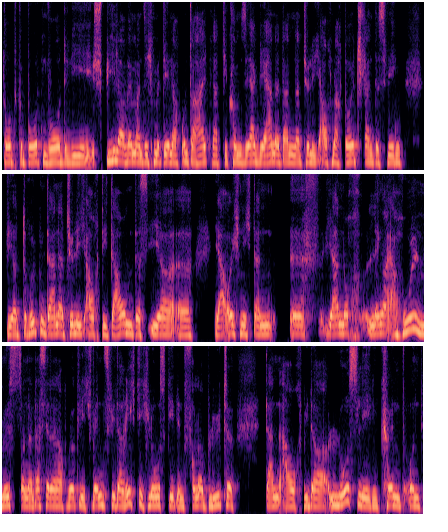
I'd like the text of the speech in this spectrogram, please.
dort geboten wurde. Die Spieler, wenn man sich mit denen auch unterhalten hat, die kommen sehr gerne dann natürlich auch nach Deutschland. Deswegen, wir drücken da natürlich auch die Daumen, dass ihr äh, ja euch nicht dann äh, ja noch länger erholen müsst, sondern dass ihr dann auch wirklich, wenn es wieder richtig losgeht, in voller Blüte dann auch wieder loslegen könnt. Und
